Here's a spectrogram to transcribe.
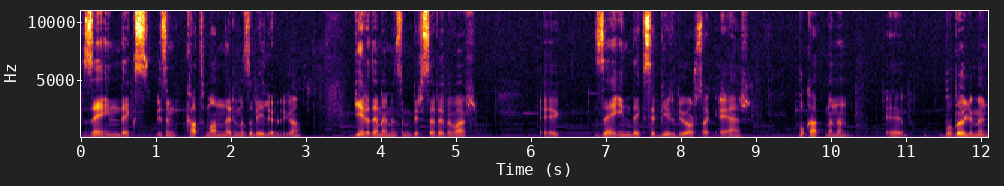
Z index bizim katmanlarımızı belirliyor. Bir dememizin bir sebebi var. E, Z indekse 1 diyorsak eğer bu katmanın e, bu bölümün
